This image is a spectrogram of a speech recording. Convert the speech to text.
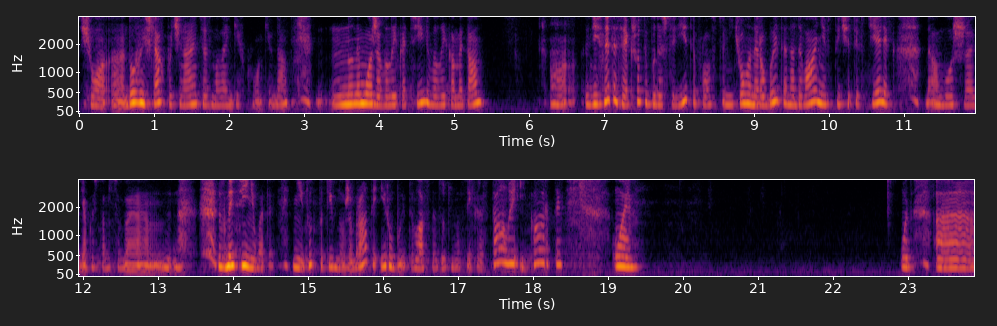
що е, довгий шлях починається з маленьких кроків. Да? Ну, не може велика ціль, велика мета здійснитися, якщо ти будеш сидіти просто, нічого не робити на дивані, втичити в телек, да, або ж якось там себе знецінювати. Ні, тут потрібно вже брати і робити. Власне, тут у нас і кристали, і карти. Ой. От, е,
